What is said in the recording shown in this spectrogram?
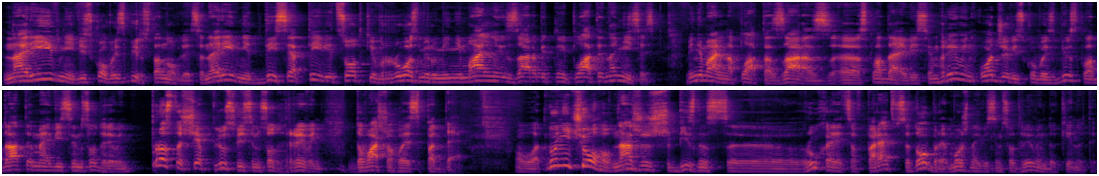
на рівні військовий збір встановлюється на рівні 10% розміру мінімальної заробітної плати на місяць. Мінімальна плата зараз е, складає 8 гривень. Отже, військовий збір складатиме 800 гривень. Просто ще плюс 800 гривень до вашого СПД. От. Ну нічого, в нас же ж бізнес е, рухається вперед, все добре, можна і 800 гривень докинути.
